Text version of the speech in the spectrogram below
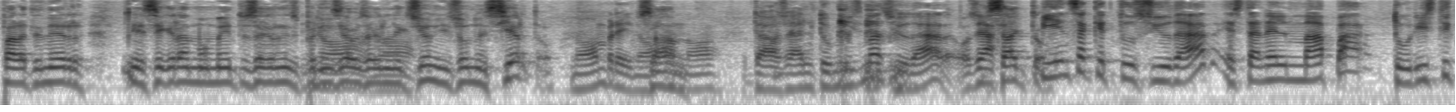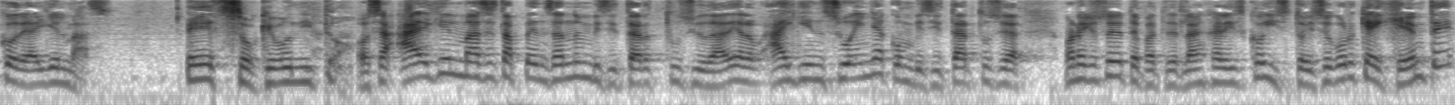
para tener ese gran momento, esa gran experiencia No, esa gran lección, y eso no es cierto. No, hombre, no, O sea, no. O sea, en tu misma ciudad. O sea, Exacto. piensa que tu ciudad está en el mapa turístico de alguien más. Eso, qué bonito. O sea, alguien más está pensando en visitar tu ciudad y alguien sueña con visitar tu ciudad. Bueno, yo soy de Tepatitlán, Jalisco y estoy seguro que hay gente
